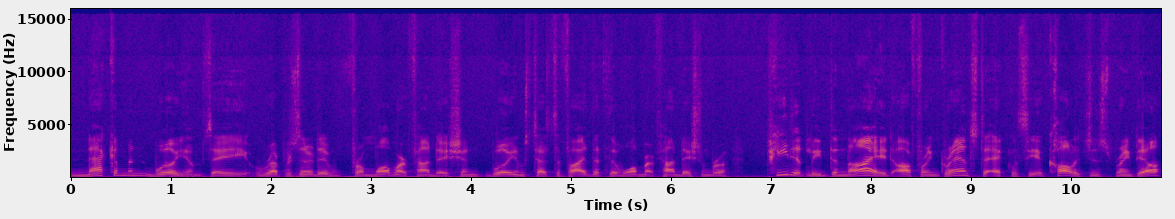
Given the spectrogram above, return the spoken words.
Nackaman Williams, a representative from Walmart Foundation. Williams testified that the Walmart Foundation repeatedly denied offering grants to Ecclesia College in Springdale.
